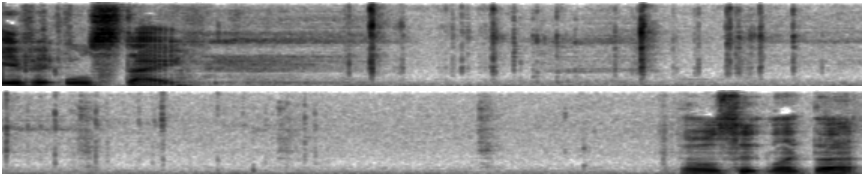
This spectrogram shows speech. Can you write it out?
If it will stay. I'll sit like that.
